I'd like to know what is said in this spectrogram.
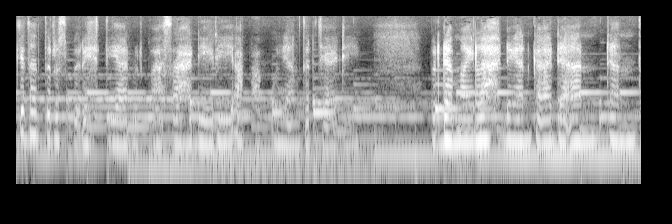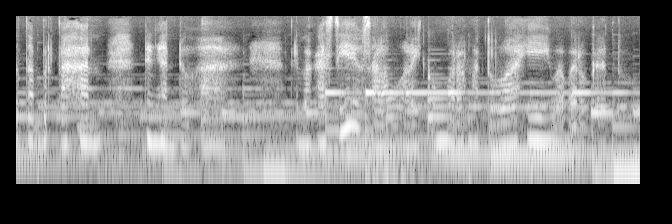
kita terus berikhtiar berpasrah diri apa pun yang terjadi. Berdamailah dengan keadaan dan tetap bertahan dengan doa. Terima kasih. Wassalamualaikum warahmatullahi wabarakatuh.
